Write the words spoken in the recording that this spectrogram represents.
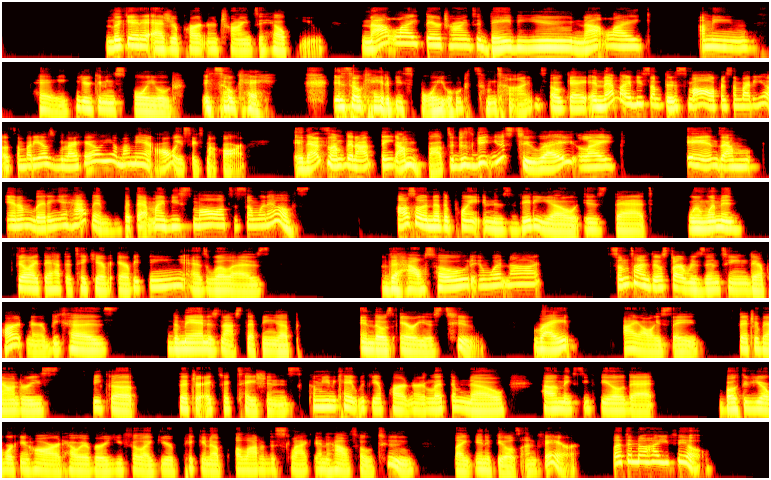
Look at it as your partner trying to help you, not like they're trying to baby you, not like, I mean, hey, you're getting spoiled. It's okay. It's okay to be spoiled sometimes. Okay. And that might be something small for somebody else. Somebody else be like, hell yeah, my man always takes my car. And that's something I think I'm about to just get used to, right? Like, and I'm and I'm letting it happen. But that might be small to someone else. Also, another point in this video is that when women feel like they have to take care of everything as well as the household and whatnot, sometimes they'll start resenting their partner because the man is not stepping up in those areas too, right? I always say set your boundaries, speak up, set your expectations, communicate with your partner, let them know how it makes you feel that both of you are working hard. However, you feel like you're picking up a lot of the slack in the household too, like, and it feels unfair. Let them know how you feel.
